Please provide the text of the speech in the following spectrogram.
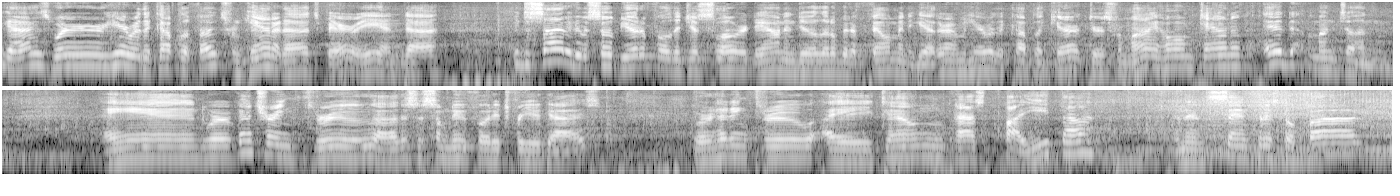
guys, we're here with a couple of folks from Canada. It's Barry, and uh, we decided it was so beautiful to just slow her down and do a little bit of filming together. I'm here with a couple of characters from my hometown of Edmonton. And we're venturing through, uh, this is some new footage for you guys. We're heading through a town past Paita and then San Cristobal.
